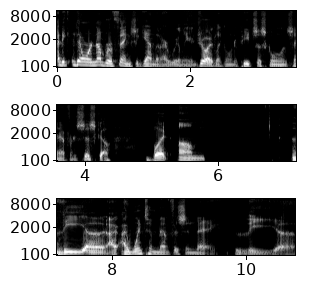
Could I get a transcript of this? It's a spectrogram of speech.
and there were a number of things again that I really enjoyed, like going to pizza school in San Francisco. But um the uh I, I went to Memphis in May, the uh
